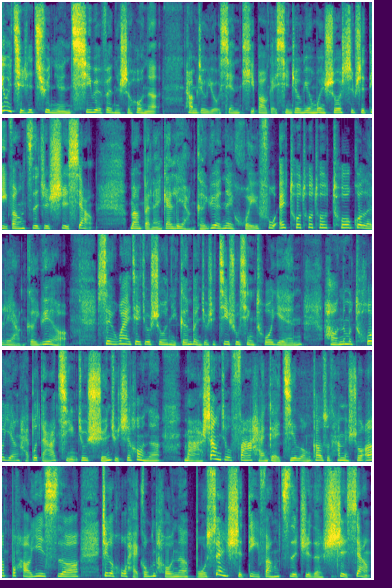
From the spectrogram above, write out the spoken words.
因为其实去年七月份的时候呢，他们就有先提报给行政院问说，是不是地方自治事项？那本来应该两个月内回复，哎，拖拖拖拖过了两个月哦，所以外界就说你根本就是技术性拖延。好，那么拖延还不打紧，就选举之后呢，马上就发函给基隆，告诉他们说啊，不好意思哦，这个护海公投呢不算是地方自治的事项，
